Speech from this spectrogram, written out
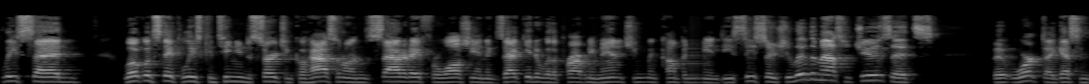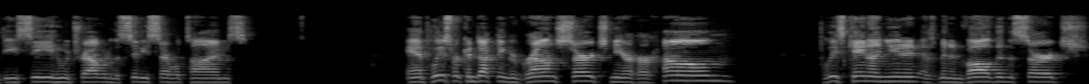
Police said local and state police continued to search in Cohasset on Saturday for Walshe, an executive with a property management company in D.C. So she lived in Massachusetts, but worked, I guess, in D.C., who would travel to the city several times. And police were conducting a ground search near her home. Police canine unit has been involved in the search.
